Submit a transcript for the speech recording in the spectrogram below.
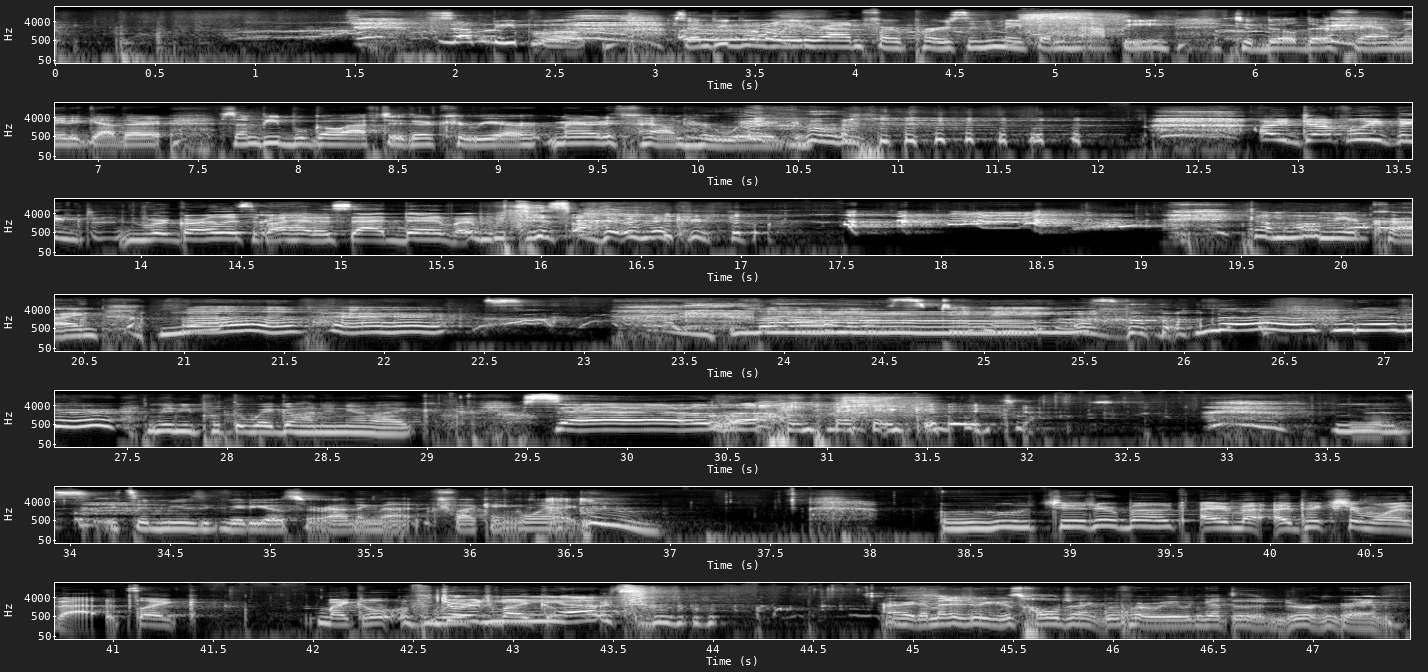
Some people some people wait around for a person to make them happy, to build their family together. Some people go after their career. Meredith found her wig. I definitely think, regardless if I had a sad day, if I put this on, it would make her feel. Come home, you're crying. Love hurts. Love stings. Love whatever. And then you put the wig on and you're like, celebrate. It's, it's a music video surrounding that fucking wig. Ooh, jitterbug. I I picture more of that. It's like Michael George Michael. All right, I'm gonna drink this whole drink before we even get to the drink game.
